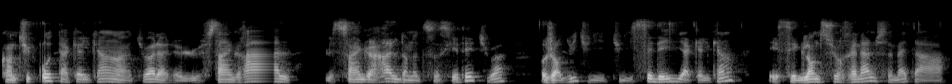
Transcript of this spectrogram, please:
quand tu ôtes à quelqu'un, tu vois, la- le, le Saint Graal, le Saint Graal dans notre société, tu vois, aujourd'hui, tu dis, tu dis CDI à quelqu'un et ses glandes surrénales se mettent à,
